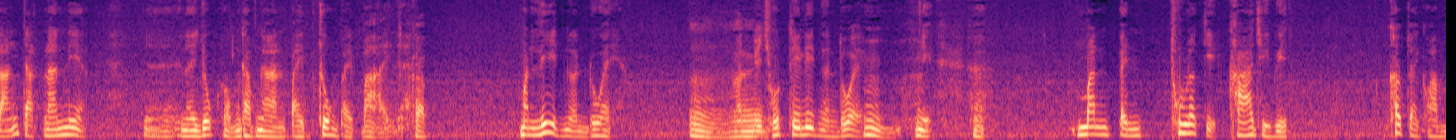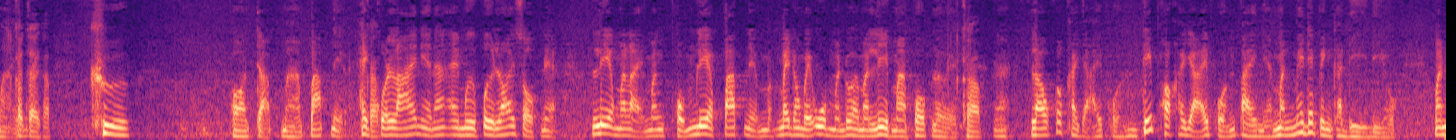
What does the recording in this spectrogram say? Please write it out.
หลังจากนั้นเนี่ยเอ่อ ในยุคผมทำงานไปช่วงปลายๆเนี่ยครับ มันรีดเงินด้วย อืม มันมีชุดที่รีดเงินด้วย อืมนี่ฮะมันเป็นธุรกิจค้าชีวิต เข้าใจความหมายไหมเข้าใจครับ คือพอจับมาปั๊บเนี่ยไอ้ครับคนร้ายเนี่ยนะไอ้มือปืนร้อยศพเนี่ยเรียกมาไหลมันผมเรียกปั๊บเนี่ยไม่ต้องไปอุ้มมันด้วยมันรีบมาพบเลยครับนะเราก็ขยายผลที่พอขยายผลไปเนี่ย มันไม่ได้เป็นคดีเดียว มัน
